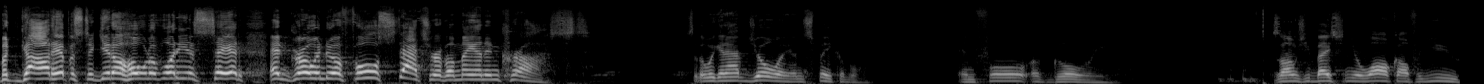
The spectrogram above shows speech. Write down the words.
But God help us to get a hold of what He has said and grow into a full stature of a man in Christ so that we can have joy unspeakable and full of glory. As long as you're basing your walk off of you,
